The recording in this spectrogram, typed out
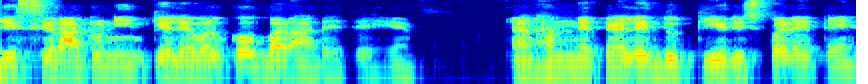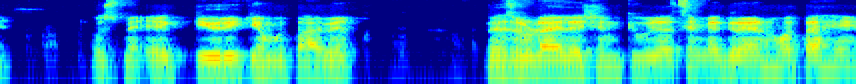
ये सिराटोनिन के लेवल को बढ़ा देते हैं। एंड हमने पहले दो थ्योरीज पढ़े थे। उसमें एक थ्योरी के मुताबिक वेजोडाइलेशन की वजह से माइग्रेन होता है,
